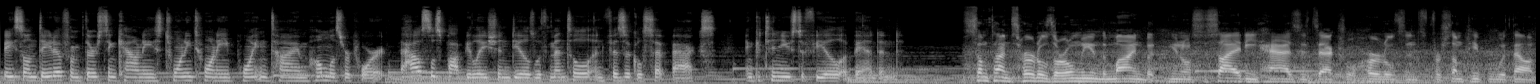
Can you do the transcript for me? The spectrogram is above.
Based on data from Thurston County's 2020 point in time homeless report, the houseless population deals with mental and physical setbacks and continues to feel abandoned. Sometimes hurdles are only in the mind, but you know, society has its actual hurdles, and for some people without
